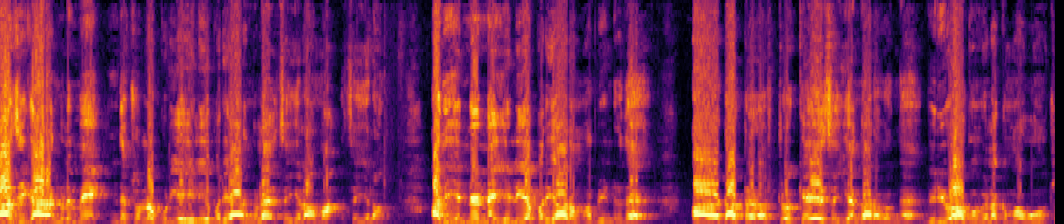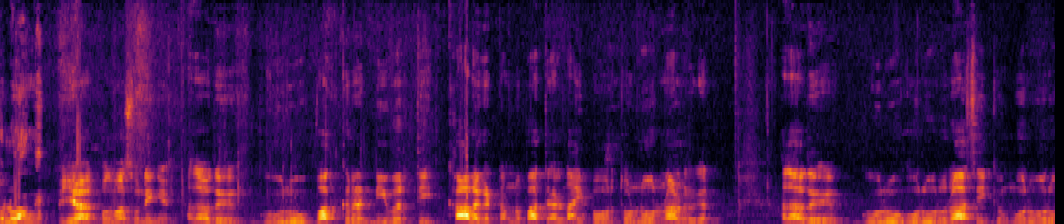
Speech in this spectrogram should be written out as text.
ராசிக்காரங்களுமே இந்த சொல்லக்கூடிய எளிய பரிகாரங்களை செய்யலாமா? செய்யலாம். அது என்னென்ன எளிய பரிகாரம் அப்படின்றத doctor astro K S Iyengar அவங்க விரிவாகவும் விளக்கமாகவும் சொல்லுவாங்க. ஐயா அற்புதமாக சொன்னீங்க. அதாவது குரு வக்ர நிவர்த்தி காலகட்டம்னு பார்த்தேன்னா இப்போ ஒரு தொண்ணூறு நாள் இருக்கார். அதாவது குரு ஒரு ஒரு ராசிக்கும் ஒரு ஒரு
